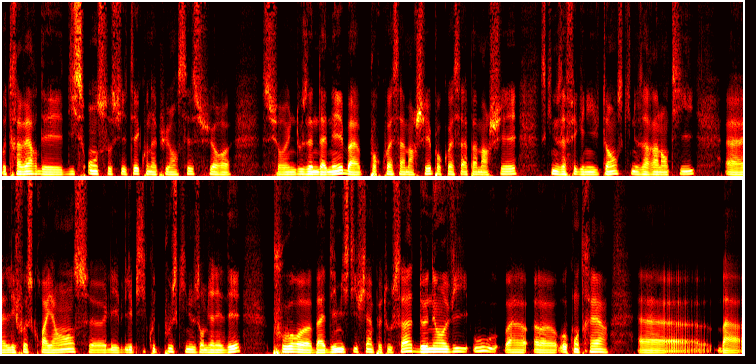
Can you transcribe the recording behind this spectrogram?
au travers des 10-11 sociétés qu'on a pu lancer sur euh, sur une douzaine d'années, bah pourquoi ça a marché, pourquoi ça a pas marché, ce qui nous a fait gagner du temps, ce qui nous a ralenti, les fausses croyances, les, petits coups de pouce qui nous ont bien aidés pour bah, démystifier un peu tout ça, donner envie ou au contraire bah,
